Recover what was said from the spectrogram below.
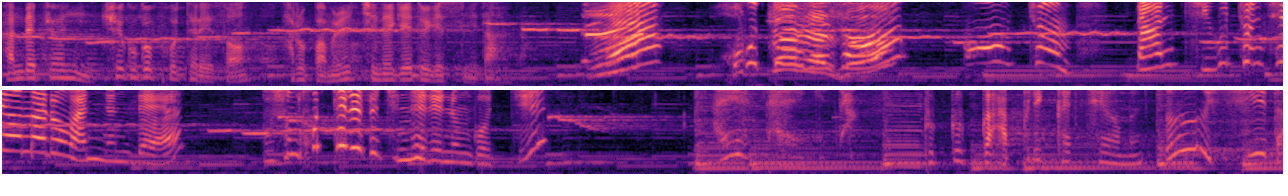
반대편 최고급 호텔에서 하룻밤을 지내게 되겠습니다. 왜? 호텔에서? 어, 참. 난 지구촌 체험하러 왔는데 무슨 호텔에서 지내려는 거지? 북극과 아프리카 체험은 으 싫어.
